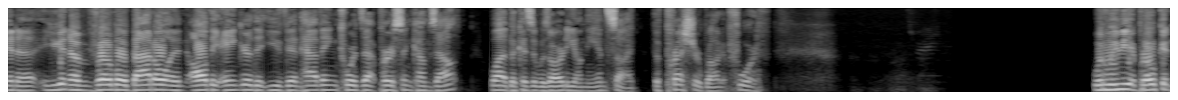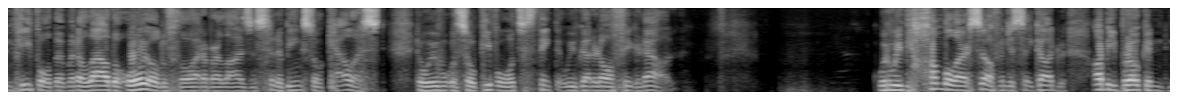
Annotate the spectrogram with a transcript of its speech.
in a you get in a verbal battle and all the anger that you've been having towards that person comes out. Why? Because it was already on the inside. The pressure brought it forth. Would we be a broken people that would allow the oil to flow out of our lives instead of being so calloused so people will just think that we've got it all figured out? Would we be humble ourselves and just say, God, I'll be broken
